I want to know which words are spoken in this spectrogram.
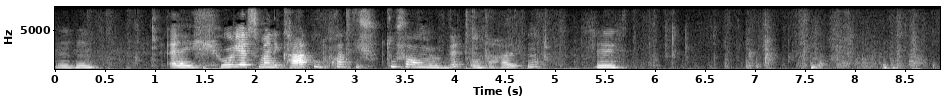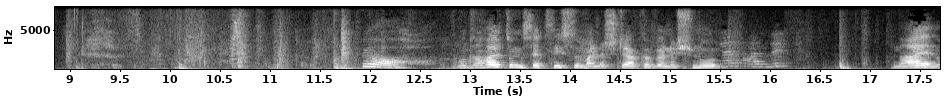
Mhm. Äh, ich hole jetzt meine Karten. Du kannst die Zuschauer mit unterhalten. Hm. Ja. Unterhaltung ist jetzt nicht so meine Stärke, wenn ich nur. Nein.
